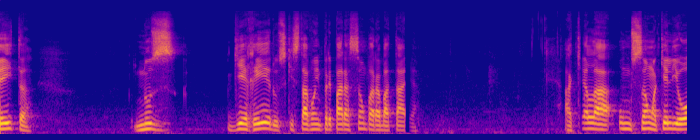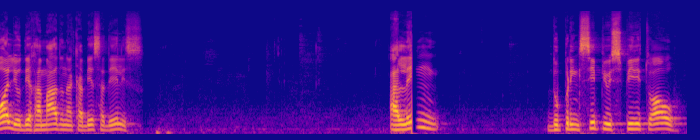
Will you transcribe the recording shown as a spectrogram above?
feita nos guerreiros que estavam em preparação para a batalha. Aquela unção, aquele óleo derramado na cabeça deles, além do princípio espiritual,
